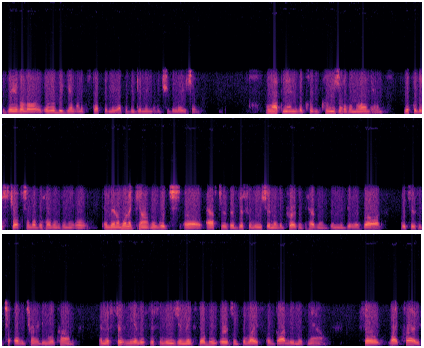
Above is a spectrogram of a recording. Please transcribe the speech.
The day of the Lord, it will begin unexpectedly at the beginning of the tribulation and at the end of the conclusion of the millennium with the destruction of the heavens and the earth. And then on one account in which, uh, after the dissolution of the present heavens and the day of God, which is of eternity, will come. And the certainty of this disillusion makes doubly urgent the life of godliness now. So, like Christ,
